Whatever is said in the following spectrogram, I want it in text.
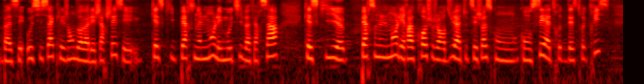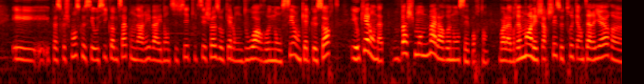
bah, c'est aussi ça que les gens doivent aller chercher. C'est qu'est-ce qui personnellement les motive à faire ça Qu'est-ce qui personnellement les raccroche aujourd'hui à toutes ces choses qu'on sait être destructrices et, parce que je pense que c'est aussi comme ça qu'on arrive à identifier toutes ces choses auxquelles on doit renoncer en quelque sorte et auxquelles on a vachement de mal à renoncer pourtant. Voilà, vraiment aller chercher ce truc intérieur euh,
